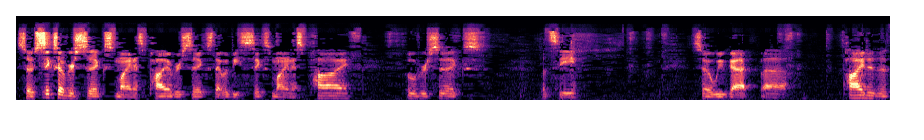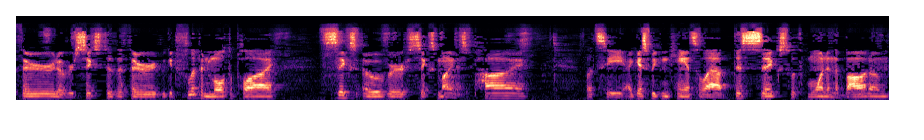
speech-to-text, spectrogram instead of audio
So 6 over 6 minus pi over 6, that would be 6 minus pi over 6. Let's see. So we've got uh, pi to the third over 6 to the third. We could flip and multiply 6 over 6 minus pi. Let's see, I guess we can cancel out this 6 with 1 in the bottom.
